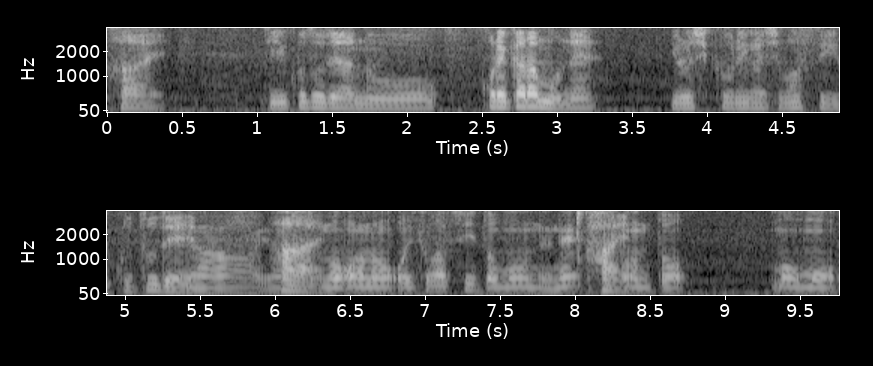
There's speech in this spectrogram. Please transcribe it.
はい。ということであのこれからもねよろしくお願いしますということいでやーよろしく。はい。もうあのお忙しいと思うんでね。はい。本当もうも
